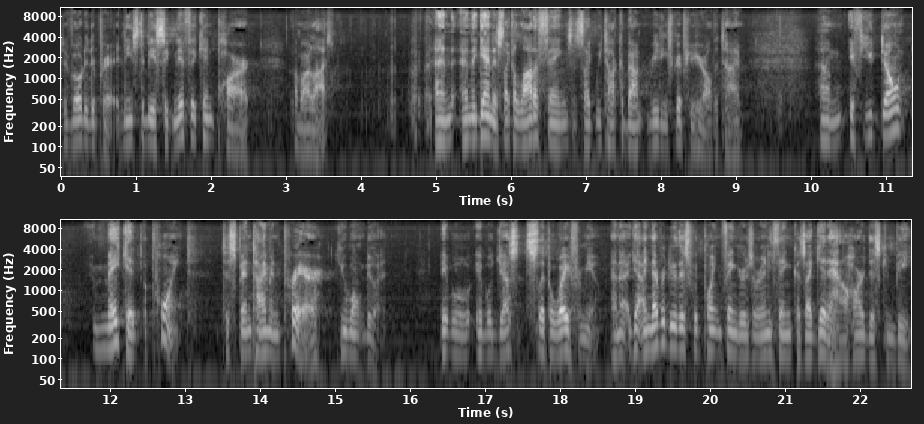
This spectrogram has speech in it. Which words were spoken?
Devoted to prayer. It needs to be a significant part of our lives. And, and again, it's like a lot of things. It's like we talk about reading scripture here all the time. Um, if you don't make it a point to spend time in prayer, you won't do it. It will, it will just slip away from you. And again, I never do this with pointing fingers or anything because I get how hard this can be.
